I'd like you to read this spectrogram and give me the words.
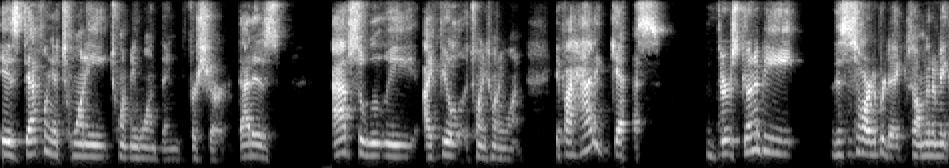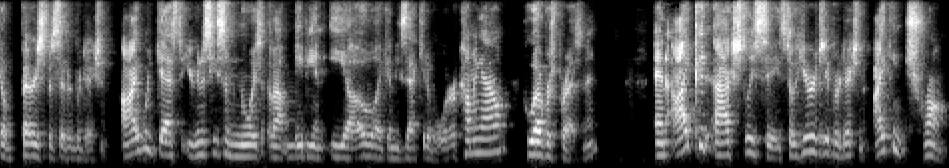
is definitely a 2021 thing for sure. That is absolutely, I feel 2021. If I had to guess, there's going to be, this is hard to predict, so I'm going to make a very specific prediction. I would guess that you're going to see some noise about maybe an EO, like an executive order coming out, whoever's president. And I could actually see, so here's the prediction. I think Trump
